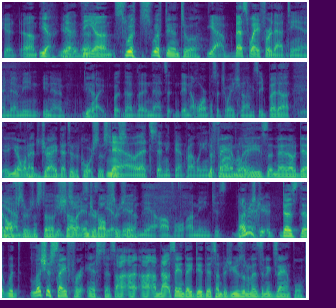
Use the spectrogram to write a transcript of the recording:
good. Um, yeah, yeah. The uh, um, swift swift into a yeah, best way for that to end. I mean, you know, Yeah. like, but that, and that's in a horrible situation, obviously. But uh, you don't want to have to drag that through the court system. no, that's I think that probably the ended properly. families and uh, dead Yeah. officers and stuff, Yeah, shot Jesus. injured officers. Yeah, yeah, awful. I mean, just I'm just does the with let's just say for instance, I, I I'm not saying they did this. I'm just using them as an example.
